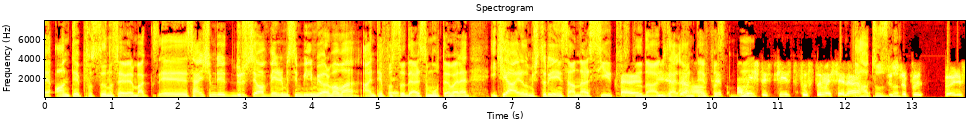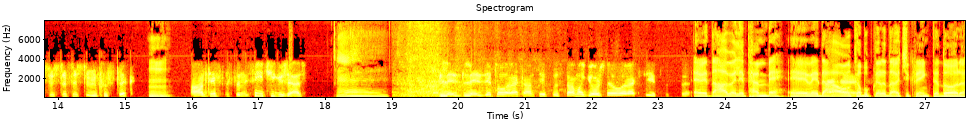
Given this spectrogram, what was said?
e, Antep fıstığını severim. Bak e, sen şimdi dürüst cevap verir misin bilmiyorum ama Antep fıstığı dersin muhtemelen. İkiye ayrılmıştır ya insanlar. Siirt fıstığı daha güzel Siirt'te Antep, fıstığı. Ama Hmm. işte Siirt fıstığı mesela Daha tuzlu. süslü böyle süslü püslü bir fıstık. Hmm. Antep fıstığının ise içi güzel. Lez- lezzet olarak Antep fıstığı ama görsel olarak Siirt fıstığı. Evet daha böyle pembe e, ve daha o Evet. kabukları da açık renkte doğru.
